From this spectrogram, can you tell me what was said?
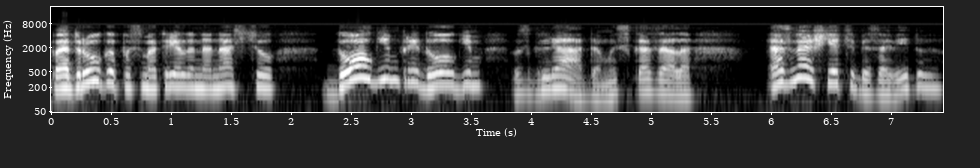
Подруга посмотрела на Настю долгим-предолгим взглядом и сказала, «А знаешь, я тебе завидую.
